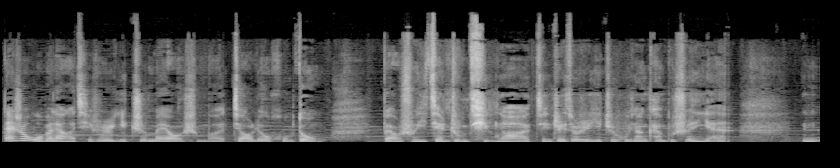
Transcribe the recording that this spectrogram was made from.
但是我们两个其实一直没有什么交流互动，不要说一见钟情了，简直就是一直互相看不顺眼。嗯，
